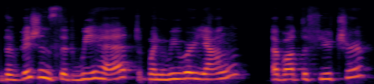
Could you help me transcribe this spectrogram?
the visions that we had when we were young about the future.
